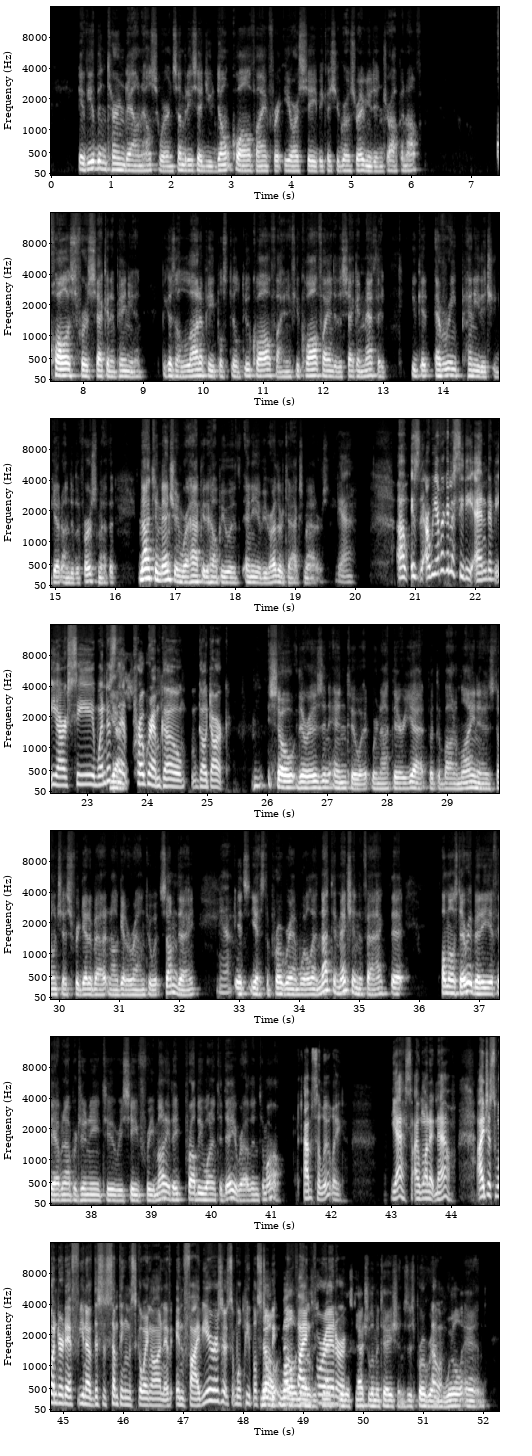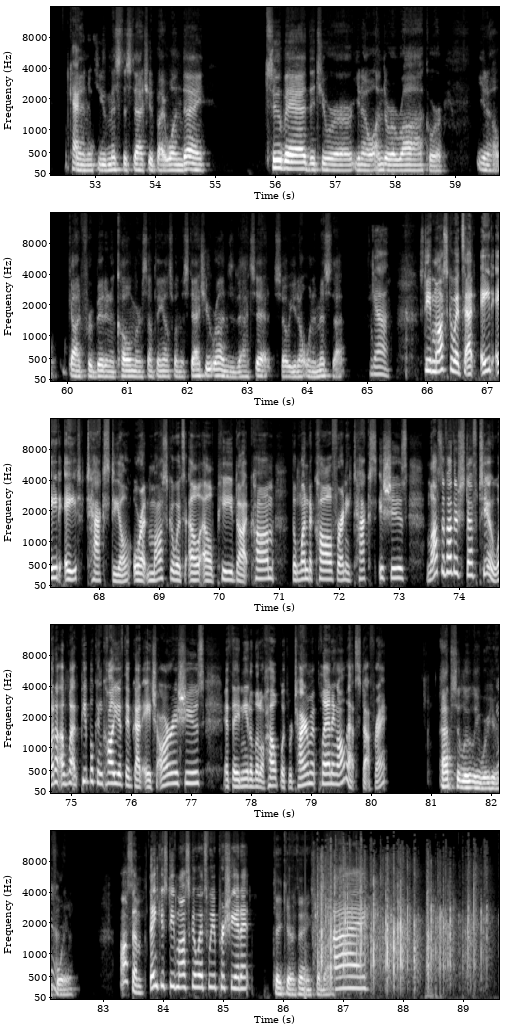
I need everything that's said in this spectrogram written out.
if you've been turned down elsewhere and somebody said you don't qualify for ERC because your gross revenue didn't drop enough, call us for a second opinion because a lot of people still do qualify. And if you qualify under the second method, you get every penny that you get under the first method. Not to mention, we're happy to help you with any of your other tax matters. Yeah. Oh, is are we ever going to see the end of ERC? When does the program go go dark? Mm, so there is an end to it. We're not there yet, but the bottom line is don't just forget about it and I'll get around to it someday. Yeah. It's yes, the program will end. Not to mention the fact that almost everybody, if they have an opportunity to receive free money, they probably want it today rather than tomorrow. Absolutely. Yes, I want it now. I just wondered if, you know, this is something that's going on if- in 5 years or will people still be qualifying it's for it or the statute limitations. This program Oh. will end. okay. And if you miss the statute by one day, too bad that you were, you know, under a rock or, you know, God forbid in a coma or something else. When the statute runs, that's it. So you don't want to miss that. Yeah. Steve Moskowitz at 888 tax deal or at moskowitzllp.com, the one to call for any tax issues. Lots of other stuff too. What, uh, what people can call you if they've got HR issues, if they need a little help with retirement planning, all that stuff, right? Absolutely. We're here Yeah. for you. Awesome. Thank you, Steve Moskowitz. We appreciate it. Take care. Thanks. Bye bye. Bye.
